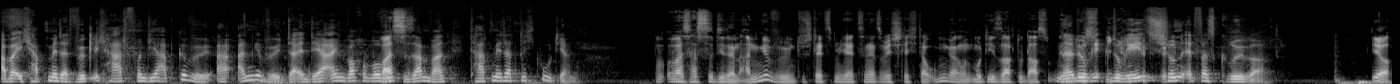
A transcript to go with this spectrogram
aber ich habe mir das wirklich hart von dir abgewöhnt, äh, angewöhnt. Da in der einen Woche, wo Was? wir zusammen waren, tat mir das nicht gut, Jan. Was hast du dir denn angewöhnt? Du stellst mich jetzt hin, als wäre ich schlechter Umgang und Mutti sagt, du darfst Na, du, re du redest schon etwas gröber. Ja.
